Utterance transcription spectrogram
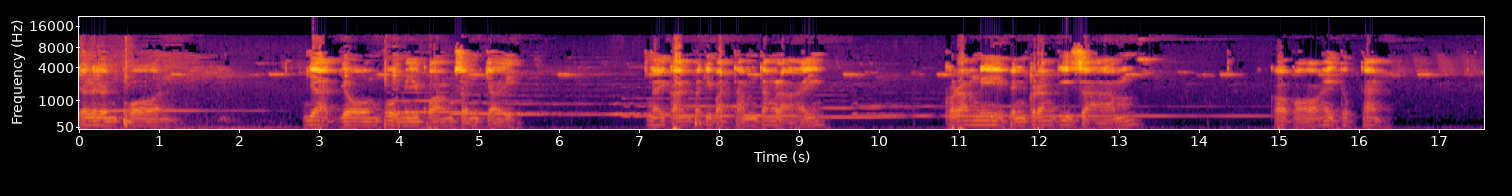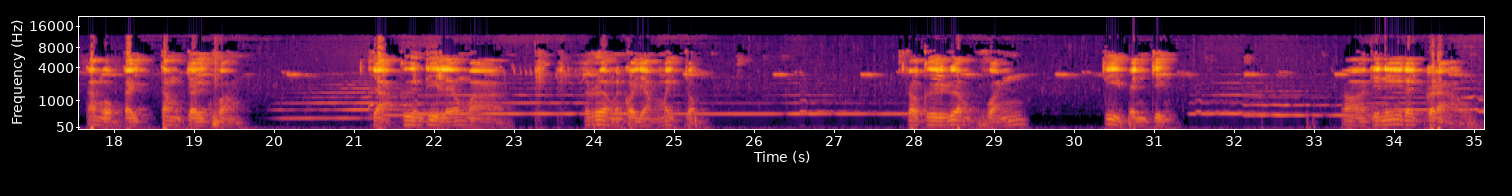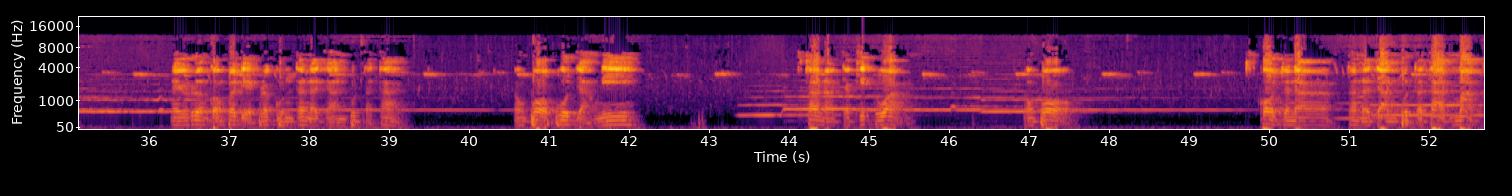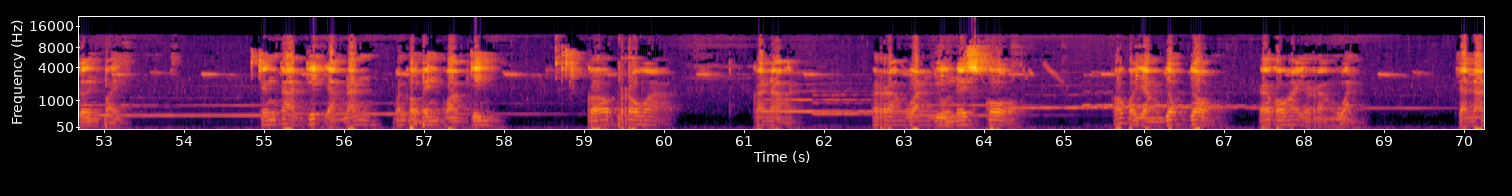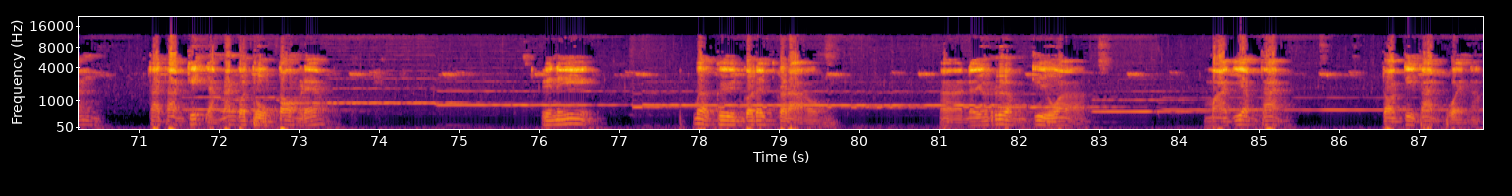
เจริญพรญาติโยมผู้มีความสนใจ ในการปฏิบัติธรรมทั้งหลาย ครั้งนี้เป็นครั้งที่สามก็ขอให้ทุกท่าน ตั้งอกใจตั้งใจฟัง จากคืนที่แล้วมา เรื่องมันก็ยังไม่จบ ก็คือเรื่องฝัน ที่เป็นจริงทีนี้ได้กล่าว ในเรื่องของพระเดชพระคุณท่านอาจารย์พุทธทาสหลวงพ่อพูดอย่างนี้ท่านอาจจะคิดว่าหลวงพ่อโฆษณาท่านอาจารย์พุทธทาสมากเกินไป ถึงท่านคิดอย่างนั้นมันก็เป็นความจริง ก็เพราะว่า ขนาดรางวัลยูเนสโกเขาก็ยังยกย่องแล้วก็ให้รางวัล ฉะนั้นถ้าท่านคิดอย่างนั้นก็ถูกต้องแล้วทีนี้เมื่อคืนก็ได้กล่าวในเรื่องที่ว่ามาเยี่ยมท่าน ตอนที่ท่านป่วยหนัก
